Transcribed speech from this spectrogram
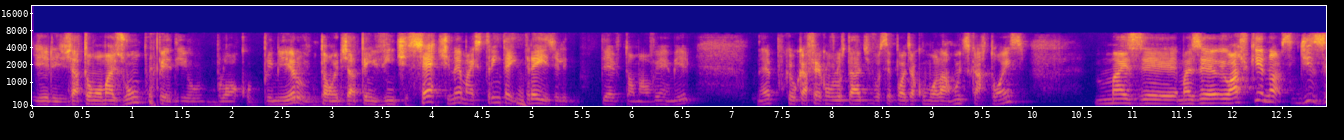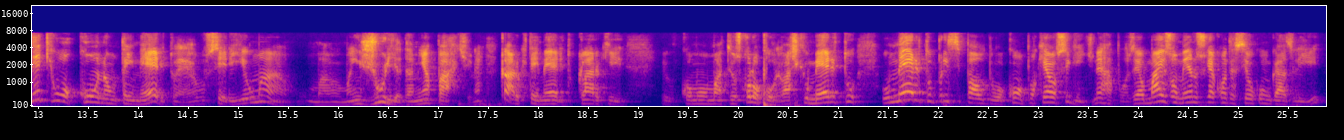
Ele já tomou mais um por perder o bloco primeiro, então ele já tem 27, né? Mais 33 ele deve tomar o vermelho, né? Porque o café com velocidade você pode acumular muitos cartões. Mas, é, mas é, eu acho que nossa, dizer que o Ocon não tem mérito é, seria uma, uma, uma, injúria da minha parte. Né? Claro que tem mérito, claro que, como o Matheus colocou, eu acho que o mérito, o mérito principal do Ocon, porque é o seguinte, né, Raposo? É mais ou menos o que aconteceu com o Gasly,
